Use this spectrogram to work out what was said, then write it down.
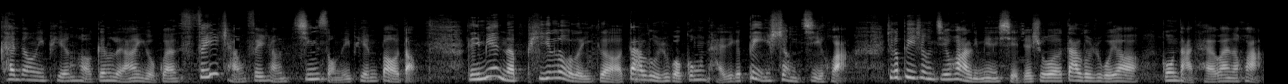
刊登了一篇哈跟两岸有关非常非常惊悚的一篇报道，里面呢披露了一个大陆如果攻台的一个必胜计划。这个必胜计划里面写着说，大陆如果要攻打台湾的话，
